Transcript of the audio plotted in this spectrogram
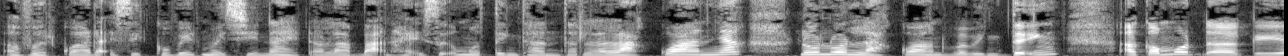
à, vượt qua đại dịch covid 19 này đó là bạn hãy giữ một tinh thần thật là lạc quan nhá luôn luôn lạc quan và bình tĩnh. À, có một à, cái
